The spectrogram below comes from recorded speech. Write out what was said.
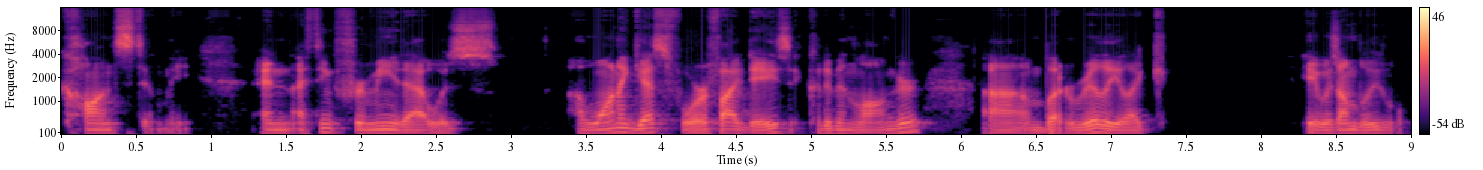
constantly. And I think for me, that was, I want to guess four or five days. It could have been longer, um, but really, like, it was unbelievable.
